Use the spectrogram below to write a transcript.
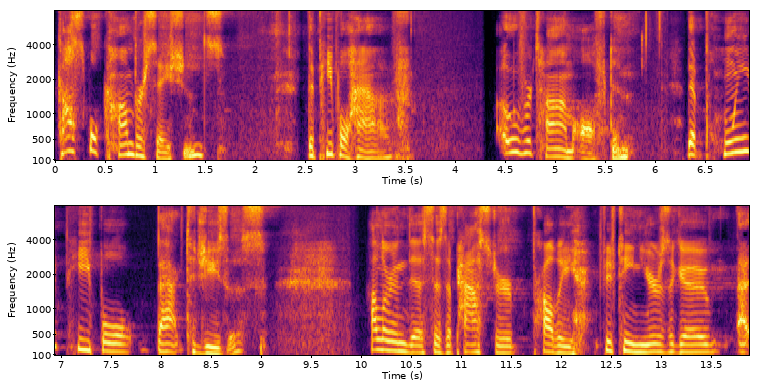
gospel conversations that people have over time often that point people back to Jesus. I learned this as a pastor probably 15 years ago. Uh,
